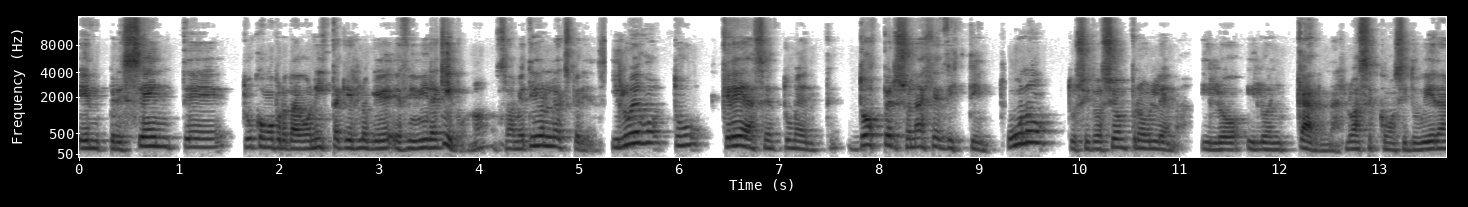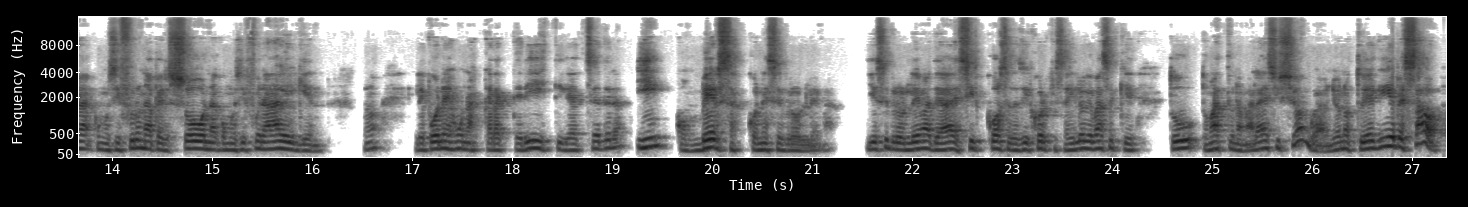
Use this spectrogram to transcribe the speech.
en presente, tú como protagonista, que es lo que es vivir aquí, pues, ¿no? O sea, metido en la experiencia. Y luego tú creas en tu mente dos personajes distintos. Uno, tu situación problema, y lo, y lo encarnas, lo haces como si tuviera, como si fuera una persona, como si fuera alguien, ¿no? Le pones unas características, etcétera, y conversas con ese problema. Y ese problema te va a decir cosas, decir, Jorge, ahí lo que pasa es que tú tomaste una mala decisión, weón. Yo no estoy aquí de pesado,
